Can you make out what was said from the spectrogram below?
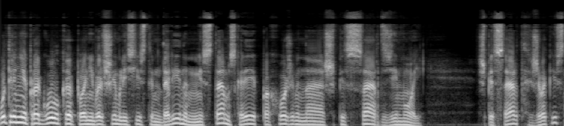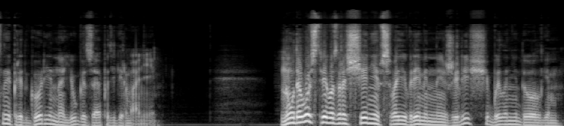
Утренняя прогулка по небольшим лесистым долинам, местам скорее похожими на Шпессард зимой. Шпессард живописное предгорье на юго-западе Германии. Но удовольствие возвращения в свои временные жилища было недолгим.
